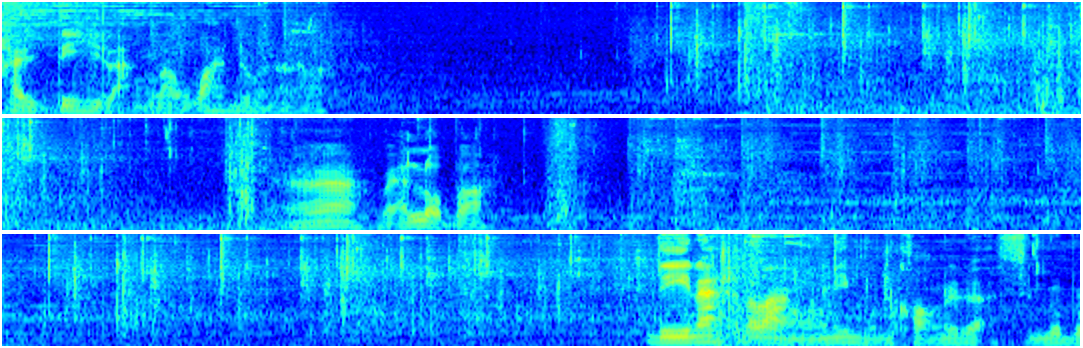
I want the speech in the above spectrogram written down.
ครตีหลังเราว่าโดนอะไรวะ อ่าแหวนหลบเหรอดีนะ ระหว่างนี่หมุนของด้วยด้วยซิมเบอร์โบ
